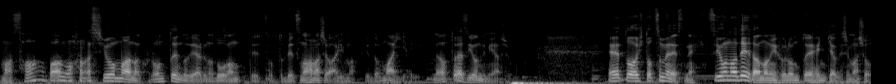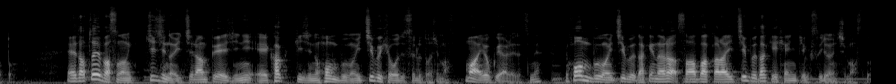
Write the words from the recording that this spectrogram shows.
まあ、サーバーの話をまあフロントエンドでやるのどうなのってちょっと別の話はありますけど、まあいいや、とりあえず読んでみましょう。えっ、ー、と、1つ目ですね。必要なデータのみフロントへ返却しましょうと。えー、例えばその記事の一覧ページに、えー、各記事の本文を一部表示するとします。まあよくやるですね。本文を一部だけならサーバーから一部だけ返却するようにしますと。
